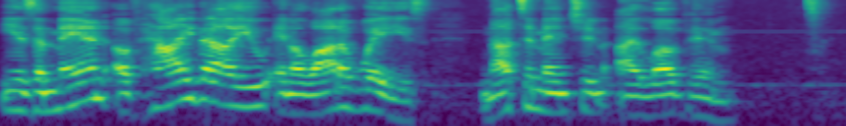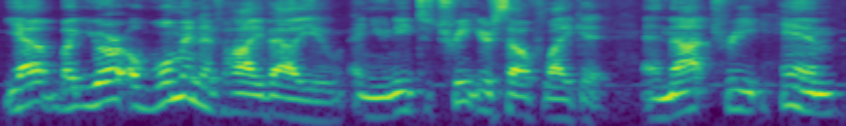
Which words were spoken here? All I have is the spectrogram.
He is a man of high value in a lot of ways. Not to mention, I love him. Yeah, but you're a woman of high value, and you need to treat yourself like it, and not treat him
